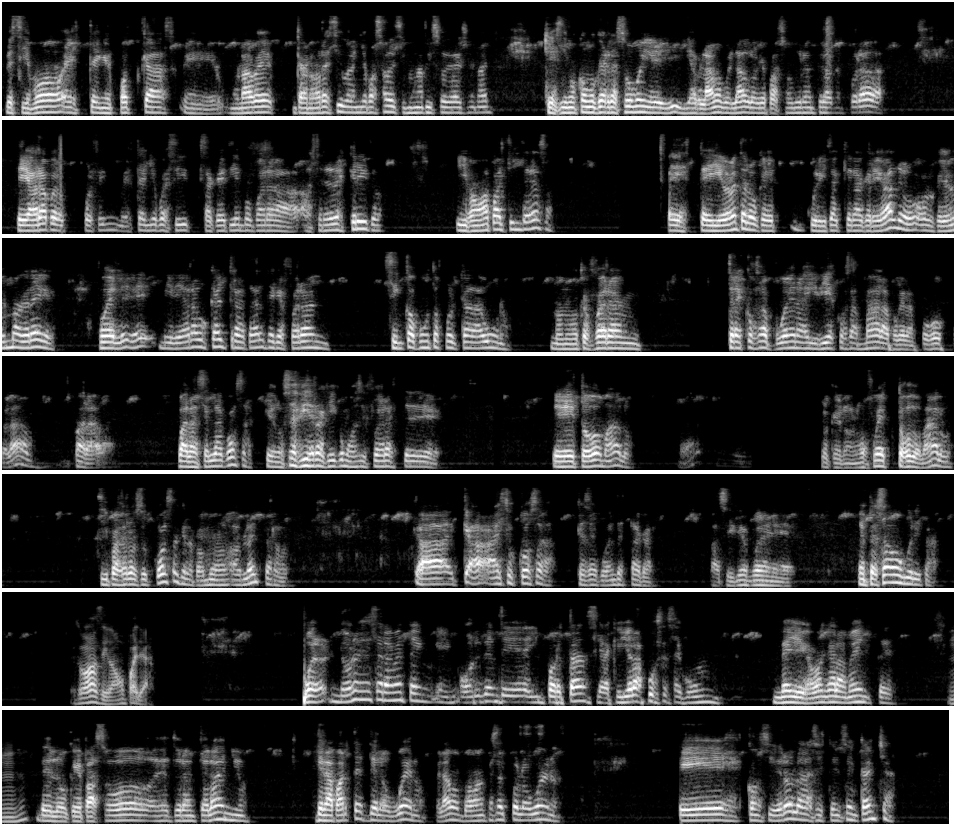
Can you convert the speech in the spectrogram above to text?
Lo hicimos este, en el podcast, eh, una vez ganó Recibo el año pasado, hicimos un episodio adicional que hicimos como que resumen y, hablamos ¿verdad? de lo que pasó durante la temporada. Y ahora, pero por fin, este año pues sí, saqué tiempo para hacer el escrito y vamos a partir de eso. Este, y obviamente lo que Curita quiera agregarle o, lo que yo mismo agregue, pues eh, mi idea era buscar tratar de que fueran cinco puntos por cada uno, no, no que fueran tres cosas buenas y diez cosas malas, porque tampoco para, para, para hacer la cosa, que no se viera aquí como si fuera este eh, todo malo. Porque no, no fue todo malo sí pasaron sus cosas, que las vamos a hablar, pero hay sus cosas que se pueden destacar. Así que pues empezamos, Gurita. Eso es así, vamos para allá. Bueno, no necesariamente en, orden de importancia, aquí yo las puse según me llegaban a la mente de lo que pasó eh, durante el año, de la parte de lo bueno, Vamos a empezar por lo bueno. Eh, considero la asistencia en cancha.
